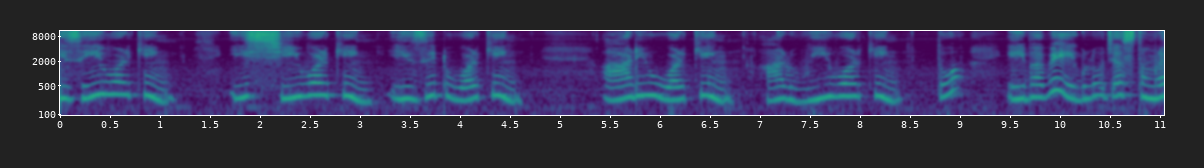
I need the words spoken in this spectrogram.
is he working is she working is it working are you working are we working তো এইভাবে এগুলো জাস্ট তোমরা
